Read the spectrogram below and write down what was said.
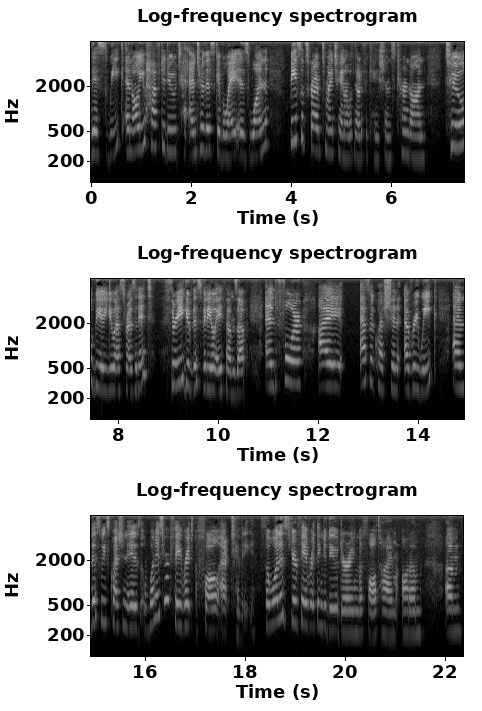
this week, and all you have to do to enter this giveaway is one, be subscribed to my channel with notifications turned on, two, be a U.S. resident, Three, give this video a thumbs up. And four, I ask a question every week. And this week's question is, what is your favorite fall activity? So what is your favorite thing to do during the fall time, autumn? Um,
